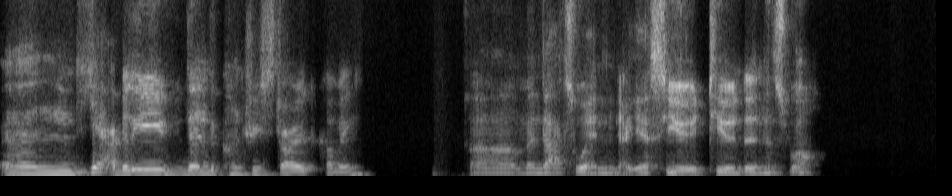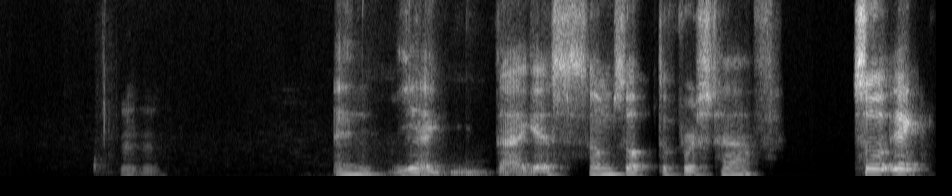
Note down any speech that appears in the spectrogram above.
And yeah, I believe then the country started coming. Um, and that's when I guess you tuned in as well. Mm-hmm. And yeah, that I guess sums up the first half. So like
